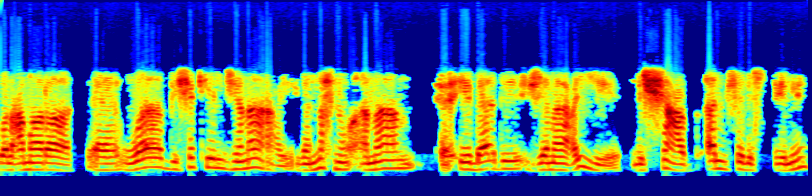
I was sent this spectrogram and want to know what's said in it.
والعمارات آه، وبشكل جماعي إذا نحن أمام إبادة جماعية للشعب الفلسطيني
